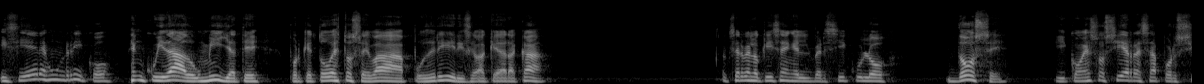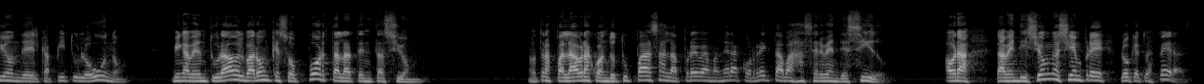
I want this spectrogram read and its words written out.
y si eres un rico, ten cuidado, humíllate, porque todo esto se va a pudrir y se va a quedar acá. Observen lo que dice en el versículo 12, y con eso cierra esa porción del capítulo 1. Bienaventurado el varón que soporta la tentación. En otras palabras, cuando tú pasas la prueba de manera correcta, vas a ser bendecido. Ahora, la bendición no es siempre lo que tú esperas.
